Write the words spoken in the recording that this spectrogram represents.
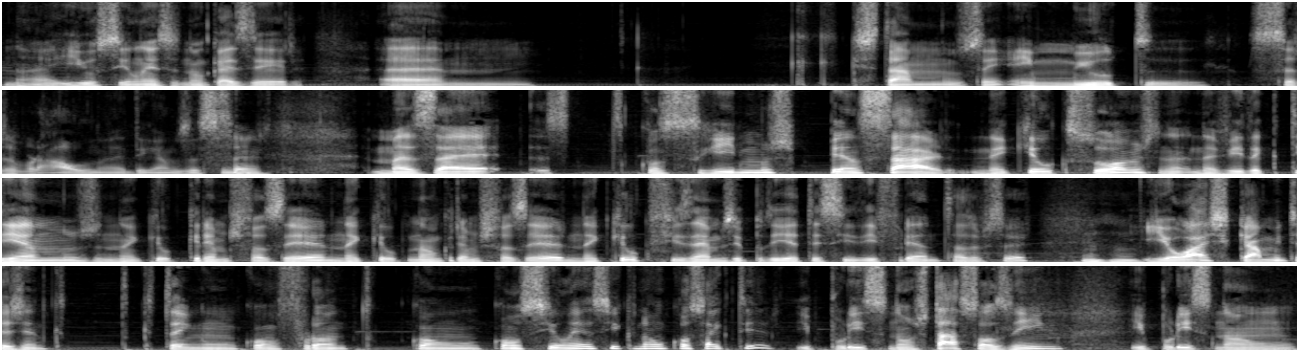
não é? e o silêncio não quer dizer ahm, que, que estamos em, em mute cerebral, é? digamos assim, certo. mas é conseguirmos pensar naquilo que somos, na, na vida que temos, naquilo que queremos fazer, naquilo que não queremos fazer, naquilo que fizemos e podia ter sido diferente, estás a perceber? Uhum. E eu acho que há muita gente que, que tem um confronto com, com o silêncio e que não consegue ter. E por isso não está sozinho, e por isso não,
